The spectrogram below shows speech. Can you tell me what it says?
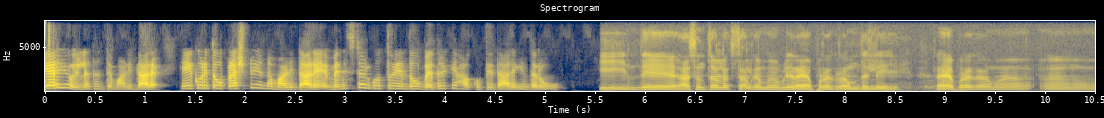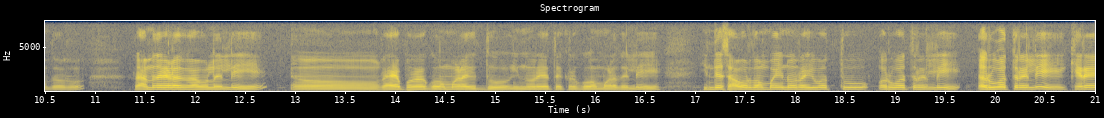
ಕೆರೆಯು ಇಲ್ಲದಂತೆ ಮಾಡಿದ್ದಾರೆ. ಈ ಕುರಿತು ಪ್ರಶ್ನೆಯನ್ನ ಮಾಡಿದ್ದಾರೆ. ಮಿನಿಸ್ಟರ್ ಗೊತ್ತು ಎಂದು ಬೆದರಿಕೆ ಹಾಕುತ್ತಿದ್ದಾರೆ ಎಂದರು. ಈ ಹಿಂದೆ ಹಾಸನ ತಾಲೂಕು ಸಾಲ್ಗಾಮಿ ಹೋಬಳಿ ರಾಯಪುರ ಗ್ರಾಮದಲ್ಲಿ ರಾಯಪುರ ಗ್ರಾಮದವರು ರಾಮದೇವರ ದವರು ಕಾವಲಲ್ಲಿ ರಾಯಪುರ ಗೋಮಾಳ ಇದ್ದು ಇನ್ನೂರೈವತ್ತು ಎಕರೆ ಗೋಮಾಳದಲ್ಲಿ ಹಿಂದೆ ಸಾವಿರದ ಒಂಬೈನೂರ ಐವತ್ತು ಅರುವತ್ತರಲ್ಲಿ ಅರುವತ್ತರಲ್ಲಿ ಕೆರೆ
